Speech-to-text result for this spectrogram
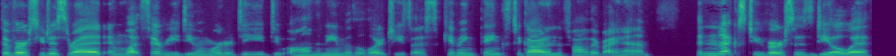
the verse you just read and whatsoever you do in word or deed do all in the name of the lord jesus giving thanks to god and the father by him. The next two verses deal with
